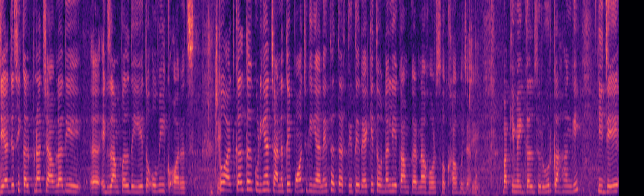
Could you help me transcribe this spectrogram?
ji ਅੱਜ ਅਸੀਂ ਕਲਪਨਾ ਚਾਵਲਾ ਦੀ ਐਗਜ਼ਾਮਪਲ ਦਈਏ ਤਾਂ ਉਹ ਵੀ ਇੱਕ ਔਰਤ ਜੀ। ਤੋ ਅੱਜ ਕੱਲ ਤਾਂ ਕੁੜੀਆਂ ਚੰਨ ਤੇ ਪਹੁੰਚ ਗਈਆਂ ਨੇ ਤਾਂ ਧਰਤੀ ਤੇ ਰਹਿ ਕੇ ਤਾਂ ਉਹਨਾਂ ਲਈ ਇਹ ਕੰਮ ਕਰਨਾ ਹੋਰ ਸੌਖਾ ਹੋ ਜਾਂਦਾ ਜੀ। ਬਾਕੀ ਮੈਂ ਇੱਕ ਗੱਲ ਜ਼ਰੂਰ ਕਹਾਂਗੀ ਕਿ ਜੇ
